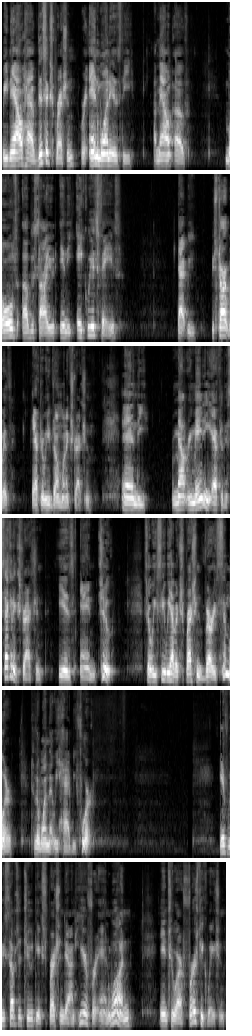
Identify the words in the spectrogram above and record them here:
we now have this expression where N1 is the amount of moles of the solute in the aqueous phase that we, we start with after we've done one extraction. And the amount remaining after the second extraction is N2. So we see we have expression very similar to the one that we had before. If we substitute the expression down here for N1 into our first equation,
